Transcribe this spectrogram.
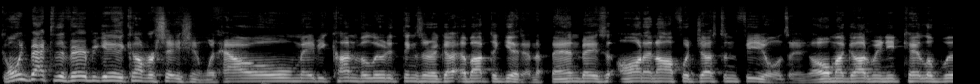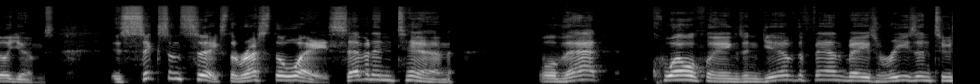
Going back to the very beginning of the conversation with how maybe convoluted things are about to get, and the fan base on and off with Justin Fields, and oh my God, we need Caleb Williams, is six and six the rest of the way, seven and ten. Well, that quell things and give the fan base reason to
